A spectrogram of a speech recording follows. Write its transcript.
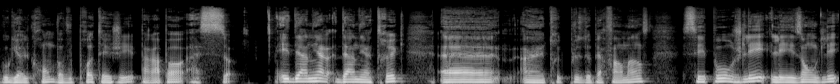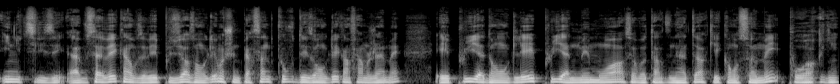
Google Chrome va vous protéger par rapport à ça. Et dernier dernier truc, euh, un truc plus de performance, c'est pour geler les onglets inutilisés. Euh, vous savez, quand vous avez plusieurs onglets, moi je suis une personne qui ouvre des onglets qu'on ferme jamais, et plus il y a d'onglets, plus il y a de mémoire sur votre ordinateur qui est consommé pour rien.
